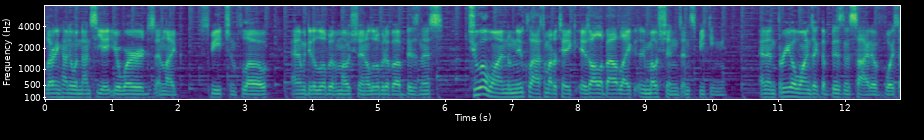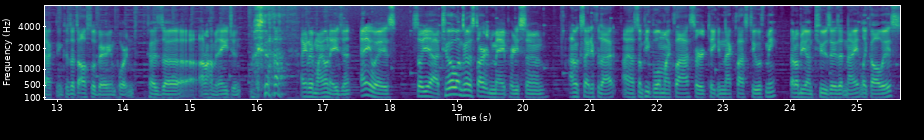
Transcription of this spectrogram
learning how to enunciate your words and like speech and flow. And then we did a little bit of emotion, a little bit of a business. 201, the new class I'm about to take, is all about like emotions and speaking. And then 301 is like the business side of voice acting because that's also very important because uh, I don't have an agent. I gotta be my own agent. Anyways, so yeah, 201 is gonna start in May pretty soon. I'm excited for that. Uh, some people in my class are taking that class too with me. That'll be on Tuesdays at night, like always.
